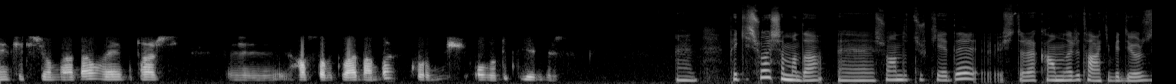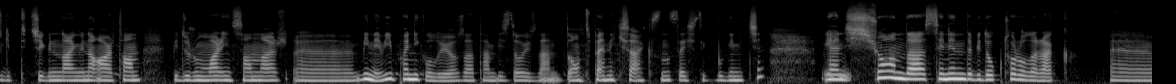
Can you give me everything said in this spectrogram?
enfeksiyonlardan ve bu tarz e, hastalıklardan da korunmuş olurduk diyebiliriz. Evet. Peki şu aşamada e, şu anda Türkiye'de işte rakamları takip ediyoruz. Gittikçe günden güne artan bir durum var. İnsanlar e, bir nevi panik oluyor. Zaten biz de o yüzden Don't Panic şarkısını seçtik bugün için. Yani şu anda senin de bir doktor olarak e,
